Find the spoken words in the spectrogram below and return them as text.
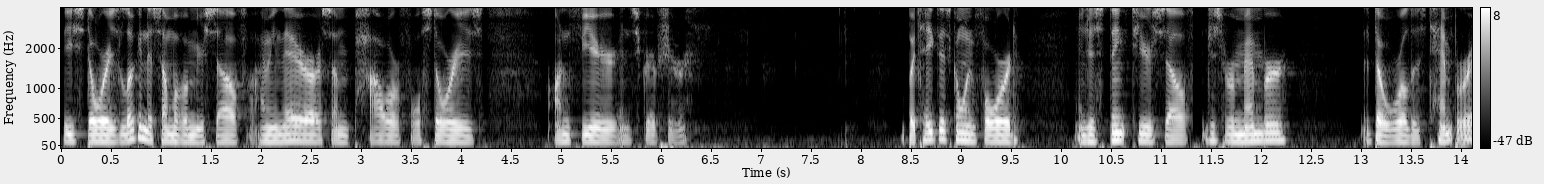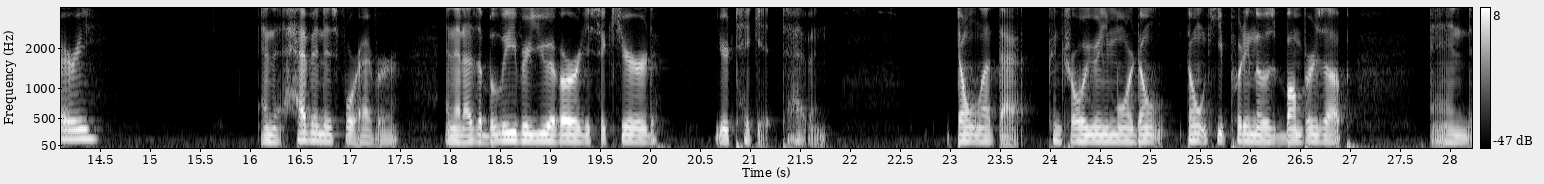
these stories, look into some of them yourself. I mean, there are some powerful stories on fear in scripture. But take this going forward and just think to yourself, just remember that the world is temporary and that heaven is forever, and that as a believer, you have already secured your ticket to heaven. Don't let that control you anymore. Don't don't keep putting those bumpers up and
